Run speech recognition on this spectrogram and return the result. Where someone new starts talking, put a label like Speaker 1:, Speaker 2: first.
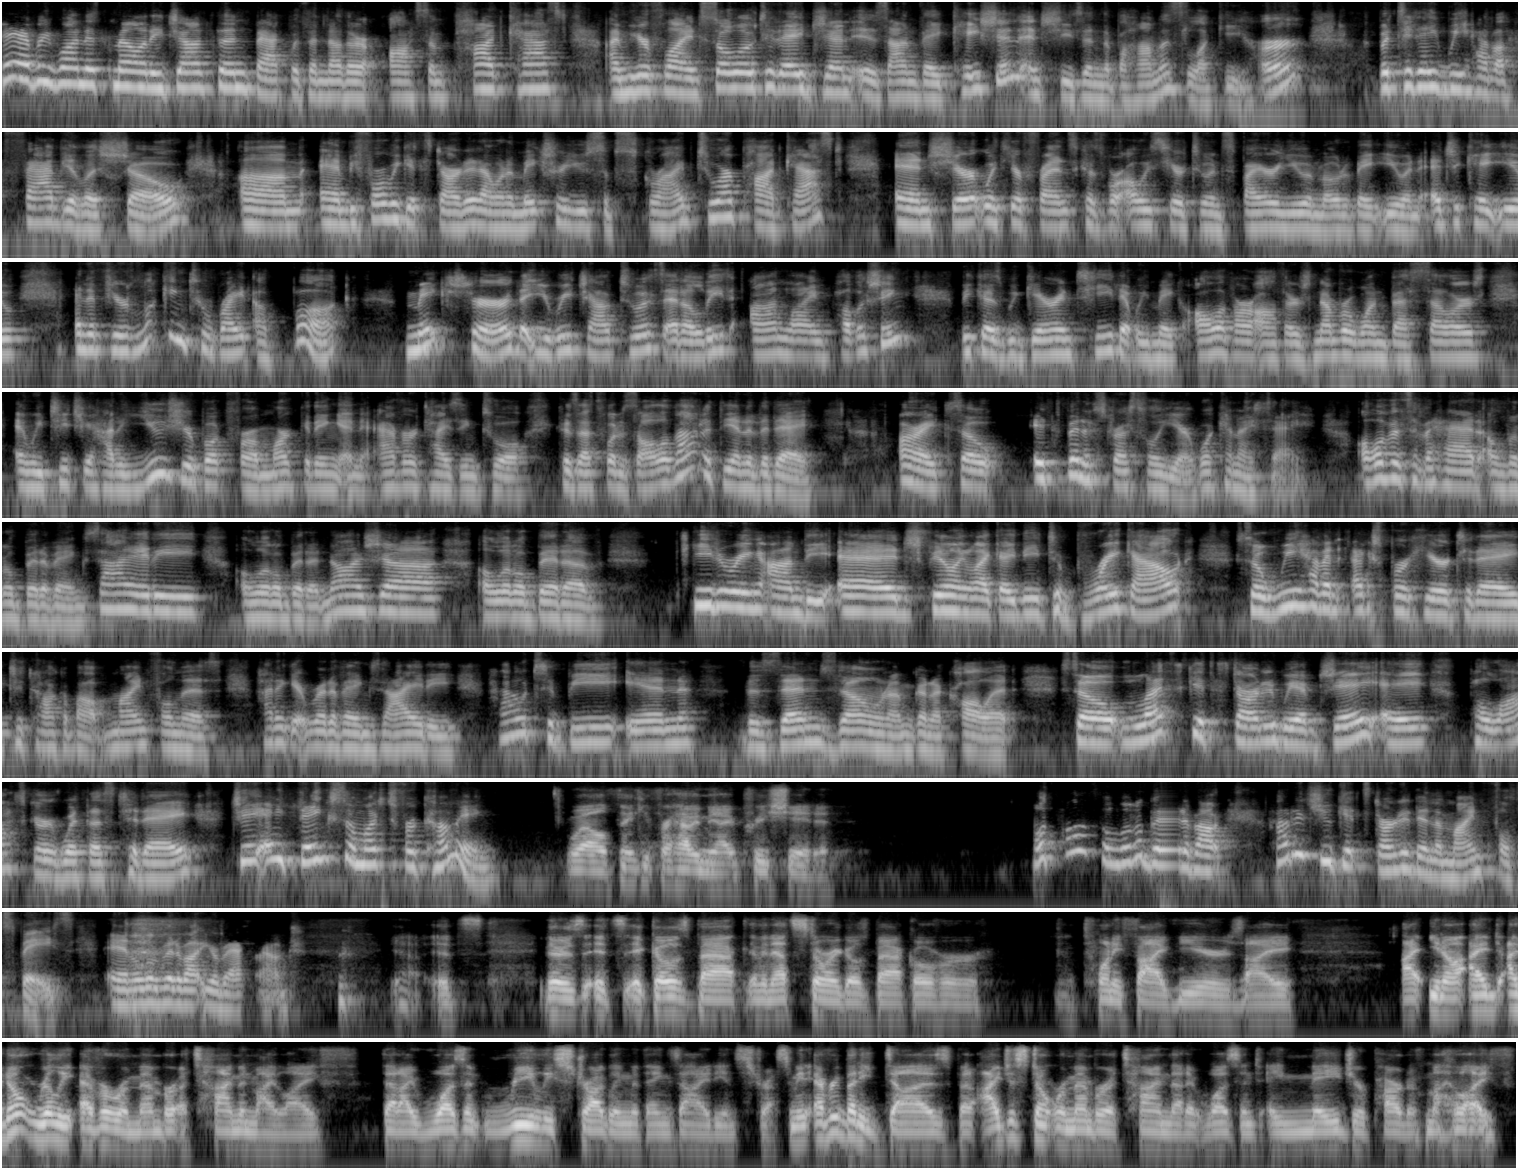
Speaker 1: Hey everyone, it's Melanie Johnson back with another awesome podcast. I'm here flying solo today. Jen is on vacation and she's in the Bahamas. Lucky her. But today we have a fabulous show. Um, and before we get started, I want to make sure you subscribe to our podcast and share it with your friends because we're always here to inspire you and motivate you and educate you. And if you're looking to write a book, make sure that you reach out to us at Elite Online Publishing because we guarantee that we make all of our authors number one bestsellers and we teach you how to use your book for a marketing and advertising tool because that's what it's all about at the end of the day. All right, so it's been a stressful year. What can I say? All of us have had a little bit of anxiety, a little bit of nausea, a little bit of teetering on the edge, feeling like I need to break out. So, we have an expert here today to talk about mindfulness, how to get rid of anxiety, how to be in the Zen zone, I'm going to call it. So, let's get started. We have J.A. Plosker with us today. J.A., thanks so much for coming.
Speaker 2: Well, thank you for having me. I appreciate it.
Speaker 1: Well, tell us a little bit about how did you get started in the mindful space and a little bit about your background.
Speaker 2: Yeah, it's there's it's it goes back. I mean, that story goes back over 25 years. I I you know, I I don't really ever remember a time in my life that I wasn't really struggling with anxiety and stress. I mean, everybody does, but I just don't remember a time that it wasn't a major part of my life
